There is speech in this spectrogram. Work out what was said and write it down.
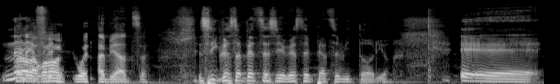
Non Però è la conosci questa piazza. sì, questa piazza sì, questa è Piazza Vittorio. Eh,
